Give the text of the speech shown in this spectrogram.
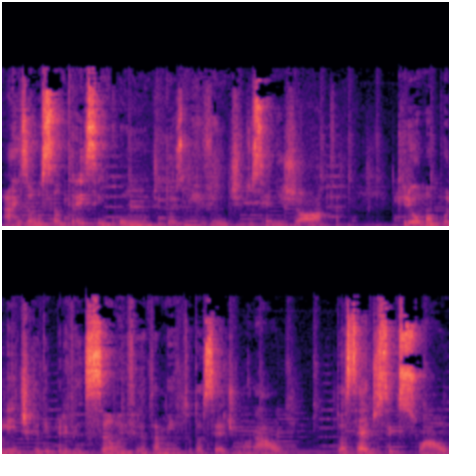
A Resolução 351 de 2020 do CNJ criou uma política de prevenção e enfrentamento do assédio moral, do assédio sexual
